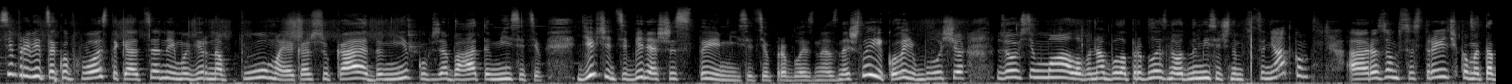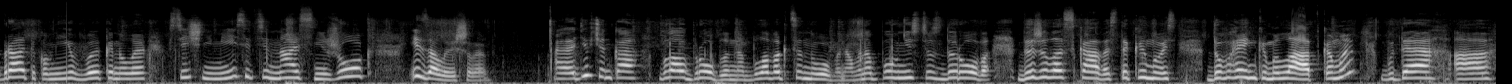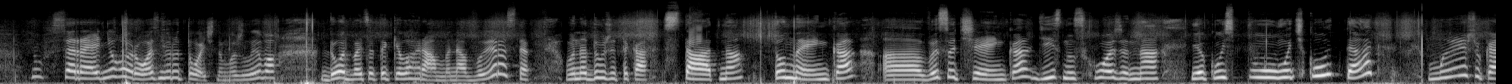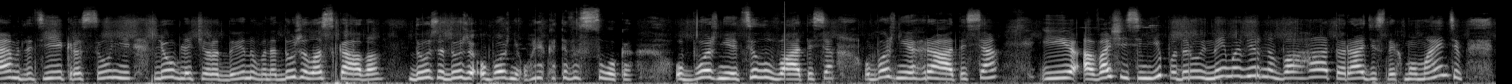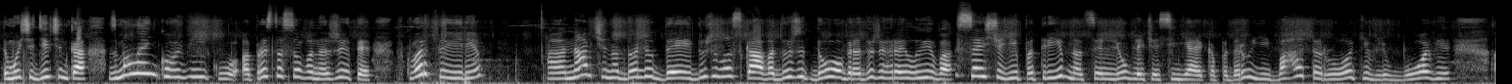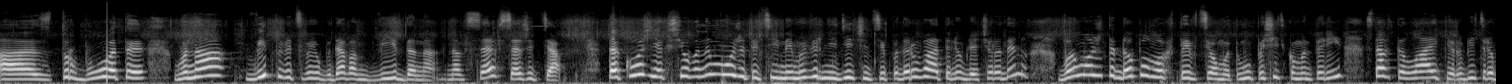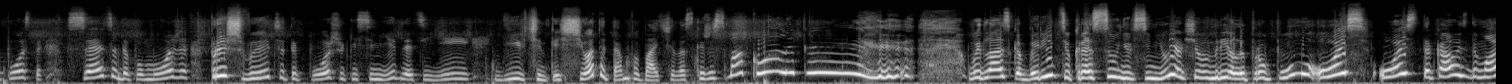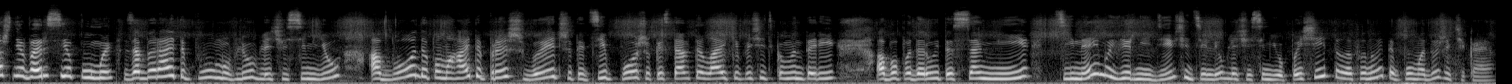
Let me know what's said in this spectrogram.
Всім привіт, це клуб хвостики. А це неймовірна пума, яка шукає домівку вже багато місяців. Дівчинці біля шести місяців приблизно знайшли її, коли їй було ще зовсім мало. Вона була приблизно одномісячним цуценятком. Разом з сестричками та братиком її викинули в січні місяці на сніжок і залишили. Е, Дівчинка була оброблена, була вакцинована, вона повністю здорова, дуже ласкава, з такими ось довгенькими лапками. Буде ну, середнього розміру точно, можливо, до 20 кг вона виросте. Вона дуже така статна, тоненька, височенька, дійсно схожа на якусь пумочку. Так? Ми шукаємо для цієї красуні люблячу родину. Вона дуже ласкава, дуже-дуже обожнює. Ой, яка ти висока! Обожнює цілуватися, обожнює гратися. І вашій сім'ї подарує неймовірно багато радісних моментів, тому що дівчинка з маленького віку пристосована жити в квартирі. Навчена до людей, дуже ласкава, дуже добра, дуже грайлива. Все, що їй потрібно, це любляча сім'я, яка подарує їй багато років любові, турботи. Вона відповідь свою буде вам віддана на все все життя. Також, якщо ви не можете цій неймовірній дівчинці подарувати люблячу родину, ви можете допомогти в цьому. Тому пишіть коментарі, ставте лайки, робіть репости. Все це допоможе пришвидшити пошуки сім'ї для цієї дівчинки. Що ти там побачила? Скажи смаколики! Будь ласка, беріть цю красуню в сім'ю, якщо ви мріяли про пуму. Ось, ось така ось домашня версія пуми. Забирайте пуму в люблячу сім'ю або допомагайте пришвидшити ці пошуки. Ставте лайки, пишіть коментарі, або подаруйте самі цій неймовірній дівчинці люблячу сім'ю. Пишіть, телефонуйте, пума дуже чекає.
